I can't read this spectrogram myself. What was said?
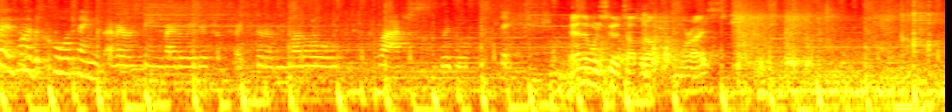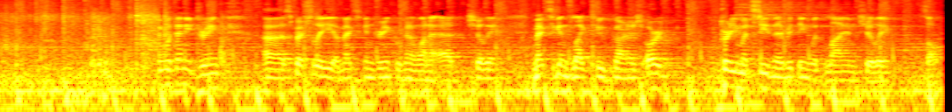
That is one of the coolest things I've ever seen, by the way, this like sort of muddle slash swizzle stick. And then we're just gonna top it off with more ice. And with any drink, uh, especially a Mexican drink, we're gonna wanna add chili. Mexicans like to garnish, or pretty much season everything with lime, chili, salt.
